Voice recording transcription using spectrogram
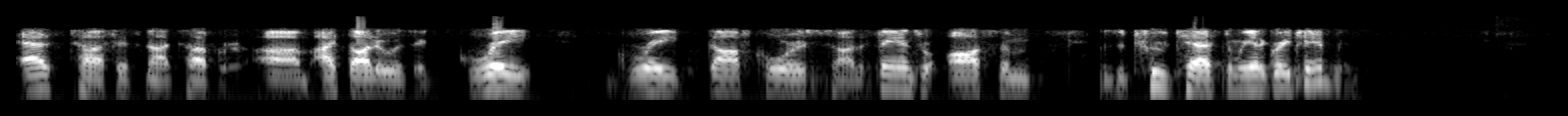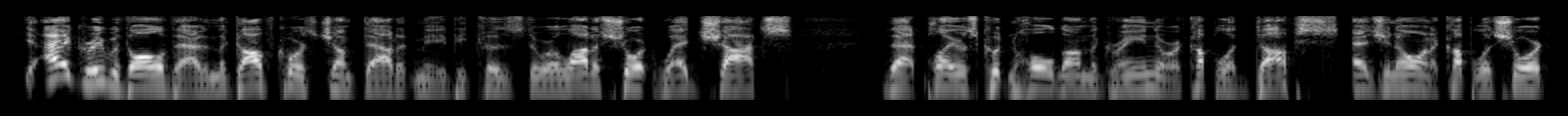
as tough, if not tougher. Um, I thought it was a great, great golf course. Uh, the fans were awesome. It was a true test, and we had a great champion. Yeah, I agree with all of that. And the golf course jumped out at me because there were a lot of short wedge shots that players couldn't hold on the green. There were a couple of duffs, as you know, on a couple of short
